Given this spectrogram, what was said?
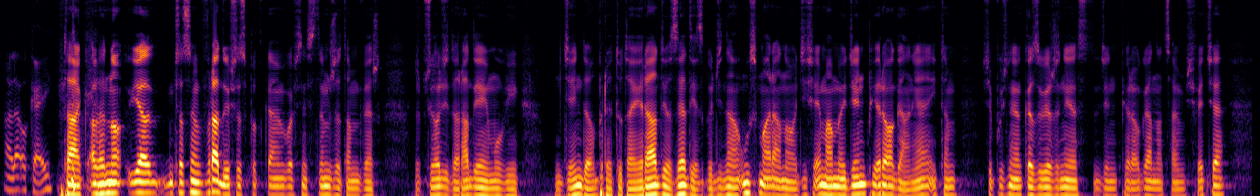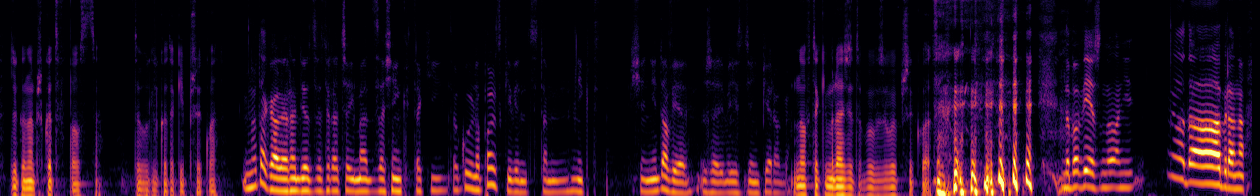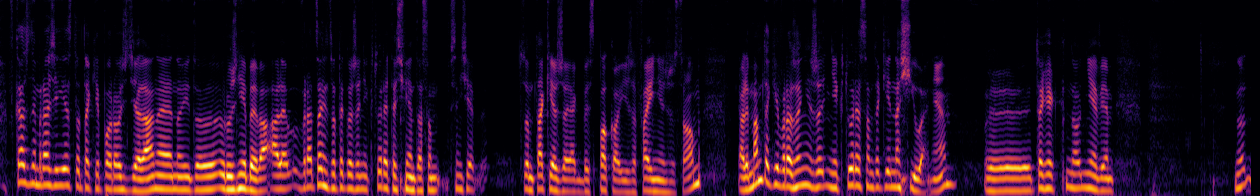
Ale okej. Tak, ale no ja czasem w radiu się spotkałem właśnie z tym, że tam wiesz, że przychodzi do radia i mówi Dzień dobry, tutaj Radio Z, jest godzina ósma rano, dzisiaj mamy Dzień Pieroga, nie? I tam się później okazuje, że nie jest Dzień Pieroga na całym świecie, tylko na przykład w Polsce. To był tylko taki przykład. No tak, ale Radio Z raczej ma zasięg taki ogólnopolski, więc tam nikt się nie dowie, że jest Dzień Pieroga. No w takim razie to był zły przykład. No bo wiesz, no oni... No dobra, no w każdym razie jest to takie porozdzielane, no i to różnie bywa, ale wracając do tego, że niektóre te święta są, w sensie są takie, że jakby spoko i że fajnie, że są, ale mam takie wrażenie, że niektóre są takie na siłę, nie? Yy, tak jak, no nie wiem, no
